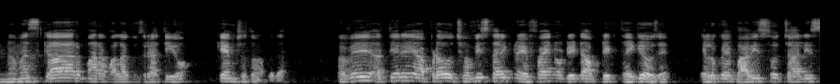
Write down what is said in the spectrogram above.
નમસ્કાર, મારા વાલા ગુજરાતીઓ. કેમ છો તમે બધા? હવે અત્યારે આપણો છવ્વીસ તારીખનો એફઆઈ નો ડેટા અપડેટ થઈ ગયો છે. એ લોકોએ બાવીસો ચાલીસ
